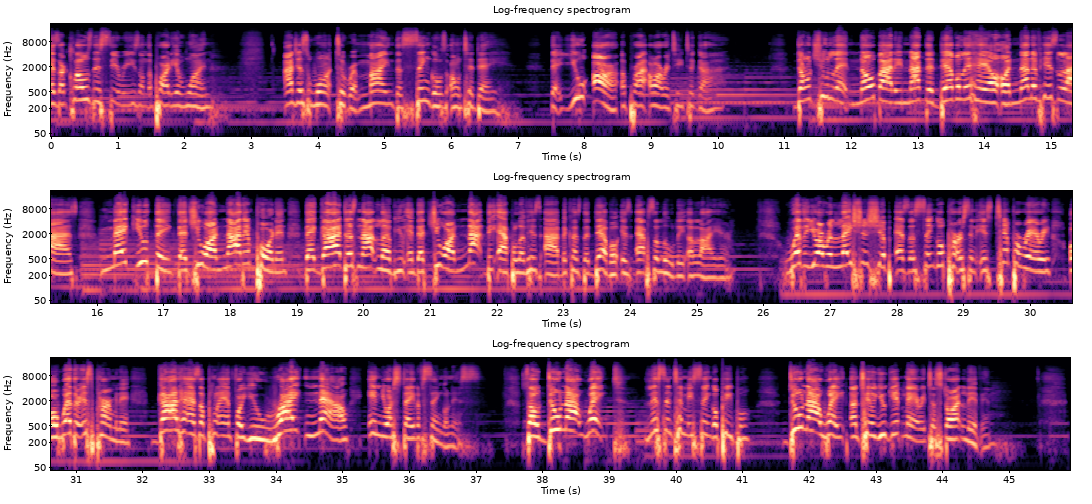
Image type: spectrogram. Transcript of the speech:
as I close this series on the party of one, I just want to remind the singles on today that you are a priority to God. Don't you let nobody, not the devil in hell or none of his lies, make you think that you are not important, that God does not love you, and that you are not the apple of his eye because the devil is absolutely a liar. Whether your relationship as a single person is temporary or whether it's permanent, God has a plan for you right now in your state of singleness. So do not wait Listen to me, single people. Do not wait until you get married to start living.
